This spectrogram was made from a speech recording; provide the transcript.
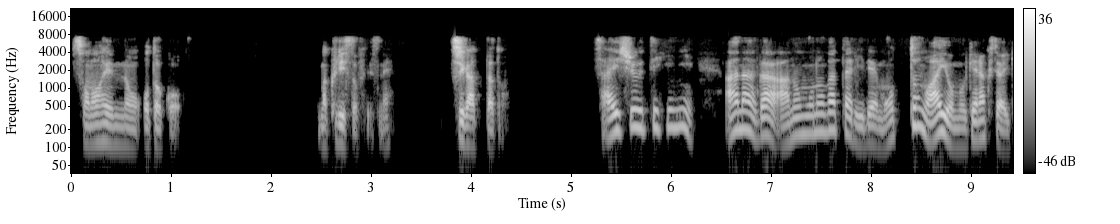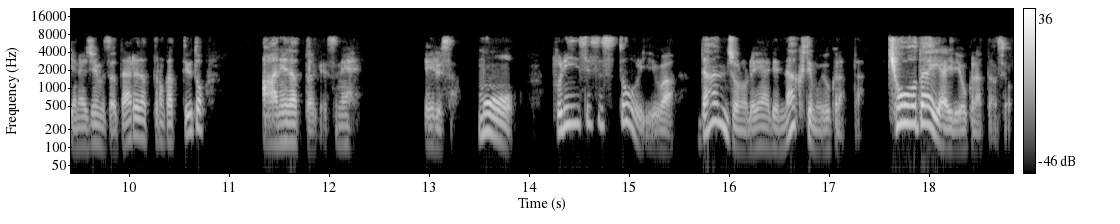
その辺の男。まあ、クリストフですね。違ったと。最終的に、アナがあの物語で最も愛を向けなくてはいけない人物は誰だったのかっていうと、姉だったわけですね。エルサ。もう、プリンセスストーリーは男女の恋愛でなくてもよくなった。兄弟愛でよくなったんですよ。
